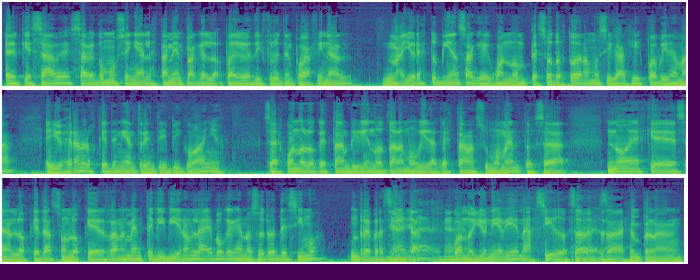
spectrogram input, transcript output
el que sabe, sabe cómo enseñarles también para que, los, para que ellos disfruten, porque al final, mayores tú piensas que cuando empezó todo esto de la música hip hop y demás, ellos eran los que tenían treinta y pico años. O sea, es cuando los que están viviendo toda la movida que estaba en su momento. O sea, no es que sean los que tal, son los que realmente vivieron la época que nosotros decimos representar, Ya, ya, ya. cuando yo ni había nacido, ¿sabes? O sea, en plan...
